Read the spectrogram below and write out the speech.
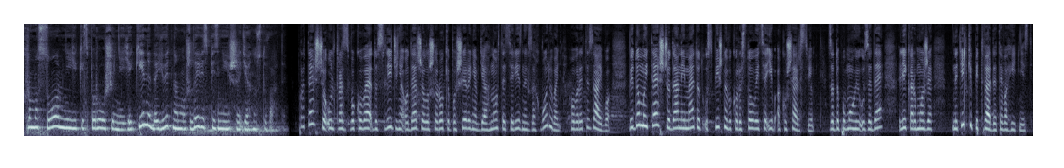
хромосомні якісь порушення, які не дають нам можливість пізніше діагностувати. Про те, що ультразвукове дослідження одержало широке поширення в діагностиці різних захворювань, говорити зайво. Відомо й те, що даний метод успішно використовується і в акушерстві. За допомогою УЗД лікар може не тільки підтвердити вагітність,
